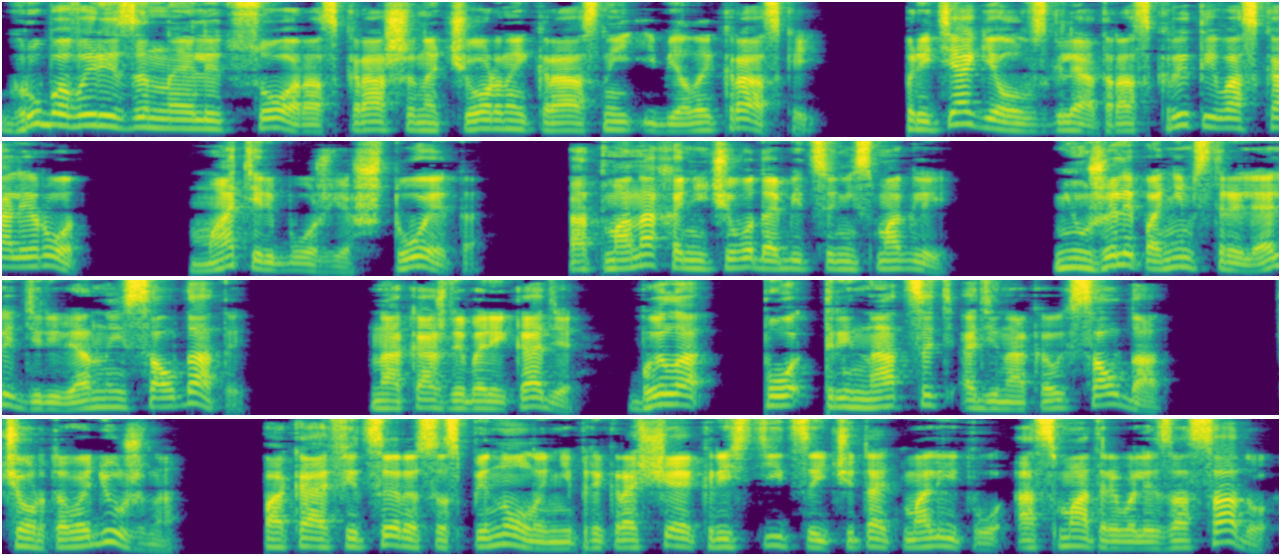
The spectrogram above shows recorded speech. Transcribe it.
Грубо вырезанное лицо раскрашено черной, красной и белой краской. Притягивал взгляд раскрытый в оскале рот. Матерь Божья, что это? От монаха ничего добиться не смогли. Неужели по ним стреляли деревянные солдаты? На каждой баррикаде было по 13 одинаковых солдат. Чертова дюжина. Пока офицеры со спинолы, не прекращая креститься и читать молитву, осматривали засаду,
